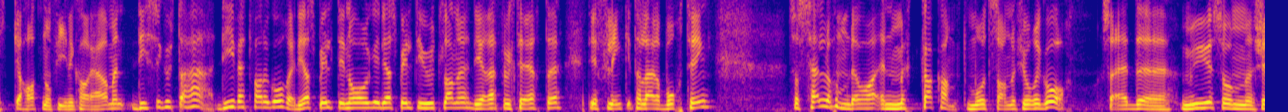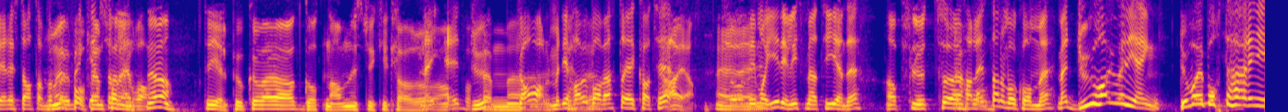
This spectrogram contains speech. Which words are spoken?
ikke hatt noen fine karrierer. Men disse gutta her, de vet hva det går i. De har spilt i Norge, de har spilt i utlandet, de er reflekterte, de er flinke til å lære bort ting. Så selv om det var en møkkakamp mot Sandefjord i går, så er det mye som skjer i starten. Nå må vi få frem talentene, da. Det hjelper jo ikke å være ha et godt navn hvis du ikke klarer Nei, å er frem du er du gal? Men de har jo bare vært der i et kvarter. Ja, ja. Så vi må gi dem litt mer tid enn det. Absolutt. Talentene må komme. Men du har jo en gjeng! Du var jo borte her i,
